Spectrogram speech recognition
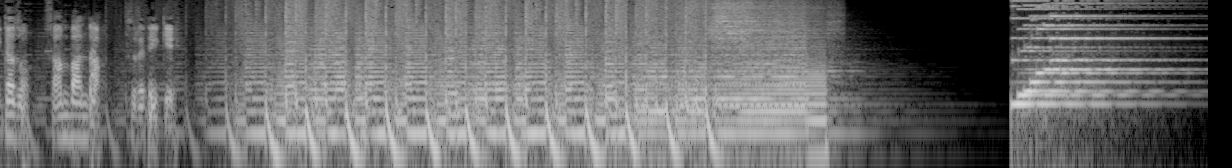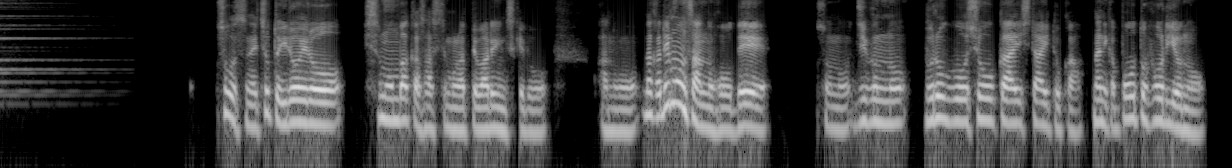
いたぞ、3番だ。連れて行け。そうですね、ちょっといろいろ質問ばっかさせてもらって悪いんですけど、あの、なんかレモンさんの方で、その自分のブログを紹介したいとか、何かポートフォリオの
